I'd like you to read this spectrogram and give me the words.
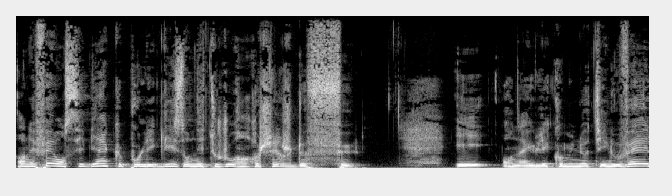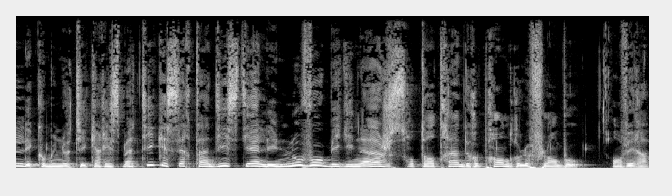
En effet, on sait bien que pour l'Église, on est toujours en recherche de feu. Et on a eu les communautés nouvelles, les communautés charismatiques, et certains disent, tiens, les nouveaux béguinages sont en train de reprendre le flambeau. On verra.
